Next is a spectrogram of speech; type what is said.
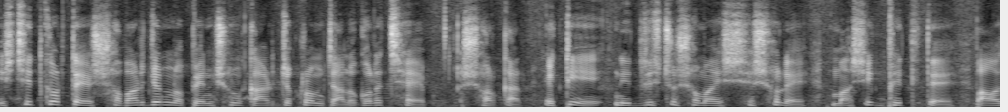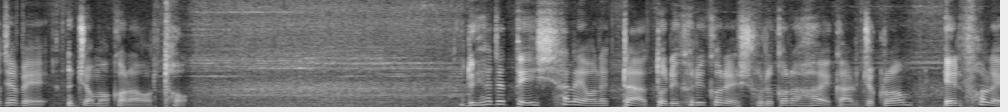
নিশ্চিত করতে সবার জন্য পেনশন কার্যক্রম চালু করেছে সরকার। একটি নির্দিষ্ট সময় শেষ হলে মাসিক ভিত্তিতে পাওয়া যাবে জমা করা অর্থ। দুই হাজার তেইশ সালে অনেকটা তড়িঘড়ি করে শুরু করা হয় কার্যক্রম। এর ফলে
